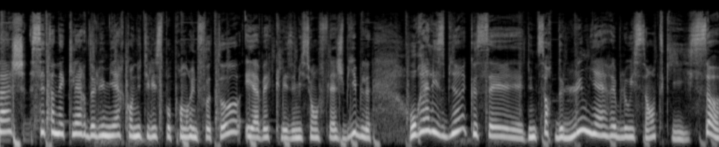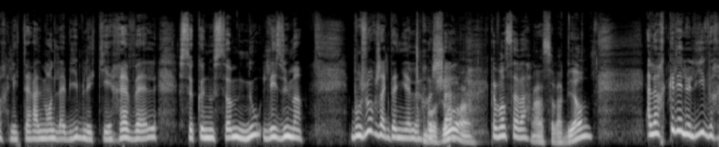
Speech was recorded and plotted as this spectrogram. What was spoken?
Flash, c'est un éclair de lumière qu'on utilise pour prendre une photo et avec les émissions Flash Bible, on réalise bien que c'est une sorte de lumière éblouissante qui sort littéralement de la Bible et qui révèle ce que nous sommes, nous, les humains. Bonjour Jacques-Daniel Rochat. Bonjour. Comment ça va? Ah, ça va bien. Alors, quel est le livre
